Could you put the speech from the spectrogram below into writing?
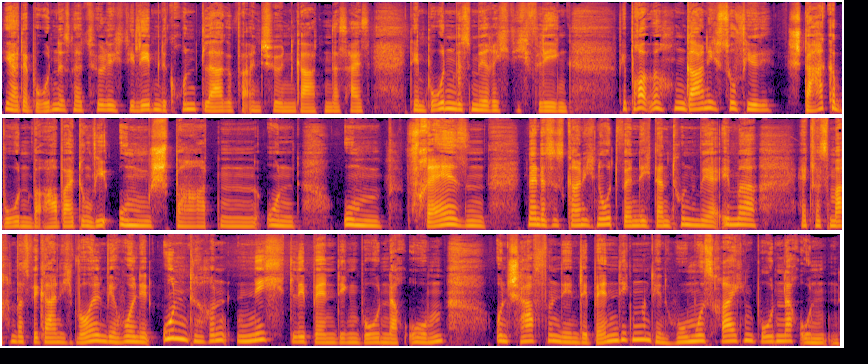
Ja, der Boden ist natürlich die lebende Grundlage für einen schönen Garten. Das heißt, den Boden müssen wir richtig pflegen. Wir brauchen gar nicht so viel starke Bodenbearbeitung wie Umspaten und Umfräsen. Nein, das ist gar nicht notwendig. Dann tun wir immer etwas machen, was wir gar nicht wollen. Wir holen den unteren, nicht lebendigen Boden nach oben und schaffen den lebendigen, den humusreichen Boden nach unten.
